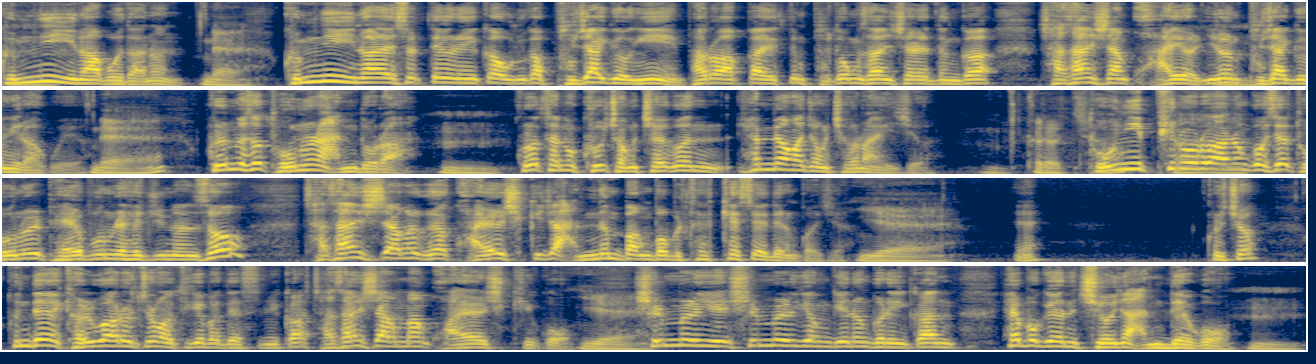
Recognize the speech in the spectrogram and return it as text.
금리 인하보다는 네. 금리 인하했을 때 그러니까 우리가 부작용이 바로 아까 했던 부동산 시장이라든가 자산 시장 과열 이런 음. 부작용이라고요. 네. 그러면서 돈은 안 돌아. 음. 그렇다면 그 정책은 현명한 정책은 아니죠. 음, 그렇죠. 돈이 필요로 어. 하는 곳에 돈을 배분을 해주면서 자산 시장을 그냥 과열시키지 않는 방법을 택했어야 되는 거죠. 예. 예. 그렇죠? 근데 결과론적으로 어떻게 받았습니까? 자산 시장만 과열시키고 예. 실물 실물 경기는 그러니까 회복에는 지원이 안 되고 음.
